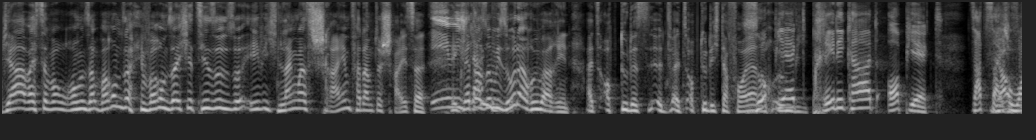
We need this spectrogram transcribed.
ja, weißt du, warum, soll- warum, soll, warum soll ich jetzt hier so, so ewig lang was schreiben, verdammte Scheiße? Ewig ich werde lang. sowieso darüber reden, als ob du das, äh, als ob du dich da vorher noch irgendwie. Subjekt, Prädikat, Objekt. Satzzeichen. Ja,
